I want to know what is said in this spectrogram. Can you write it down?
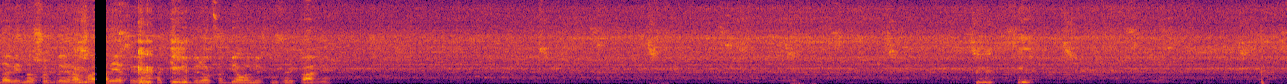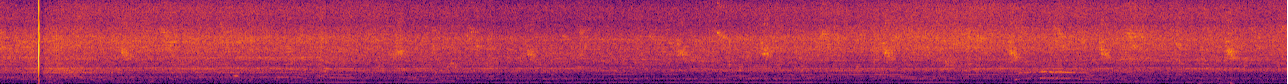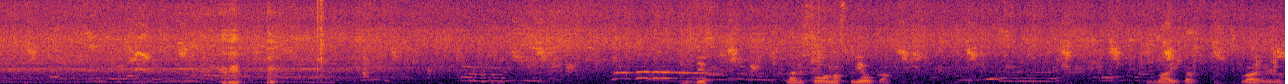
Когда видно, что клей разогретый, такими берется белыми пузырьками. Здесь нарисована стрелка. Да, и как правильно.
